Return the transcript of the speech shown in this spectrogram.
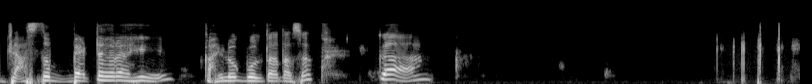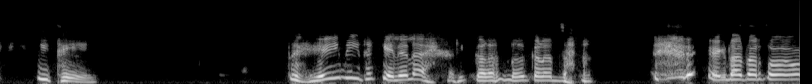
जास्त बेटर आहे. काही लोक बोलतात असं. का? इथे. तर हे मी इथे केलेलं आहे आणि कळत न कळत झालं. एकदा तर तो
